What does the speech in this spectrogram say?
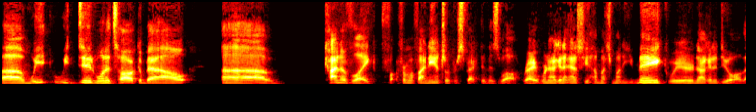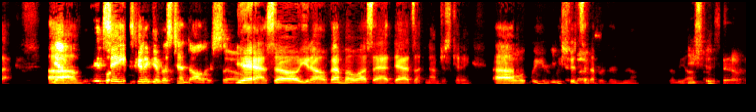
Um, we we did want to talk about um, kind of like f- from a financial perspective as well, right? We're not going to ask you how much money you make. We're not going to do all that. Yeah, Um, He did say he's gonna give us ten dollars, so yeah. So you know, Venmo us at Dad's. No, I'm just kidding. Uh, Oh, we we should should set up a Venmo. That'd be you should set up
